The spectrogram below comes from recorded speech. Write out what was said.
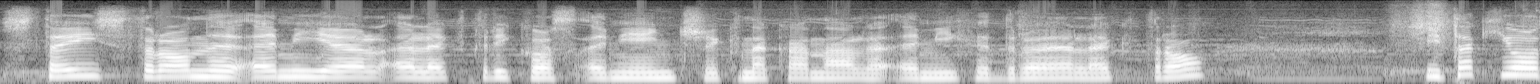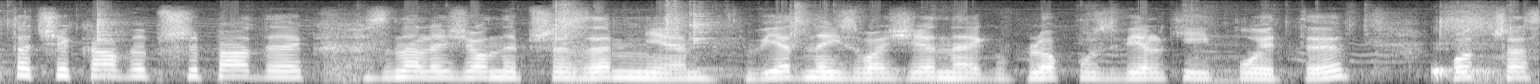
Z tej strony Emiel Elektrikos Emieńczyk na kanale Emi Hydroelektro. I taki oto ciekawy przypadek znaleziony przeze mnie w jednej z łazienek w bloku z wielkiej płyty podczas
